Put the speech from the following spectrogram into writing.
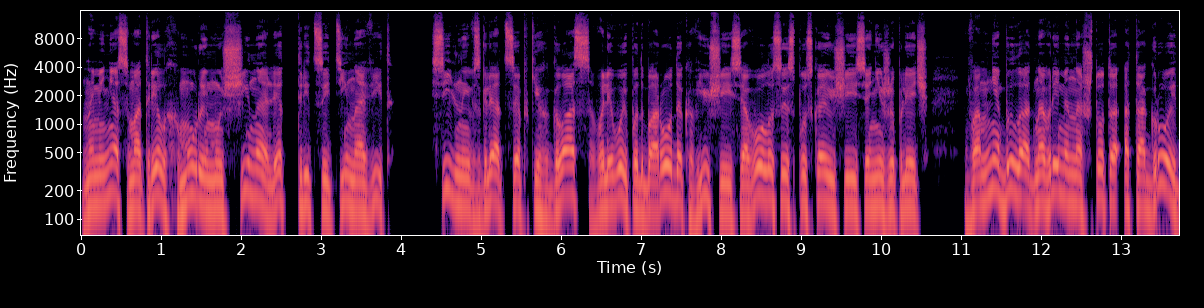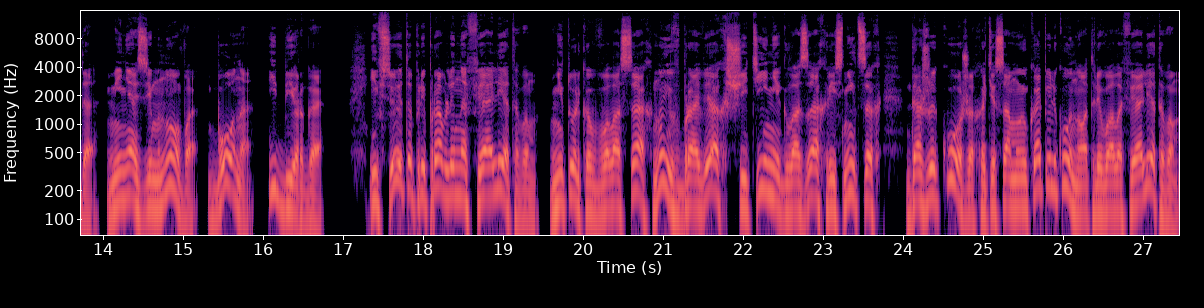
на меня смотрел хмурый мужчина лет тридцати на вид. Сильный взгляд цепких глаз, волевой подбородок, вьющиеся волосы, спускающиеся ниже плеч. Во мне было одновременно что-то от Агроида, меня земного, Бона и Берга. И все это приправлено фиолетовым, не только в волосах, но и в бровях, щетине, глазах, ресницах, даже кожа, хоть и самую капельку, но отливала фиолетовым.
